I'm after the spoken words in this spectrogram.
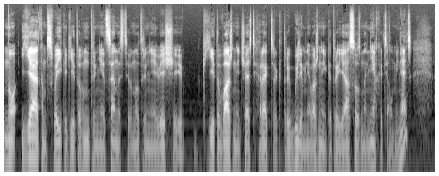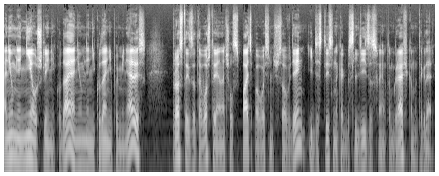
Но я там свои какие-то внутренние ценности, внутренние вещи, какие-то важные части характера, которые были мне важны и которые я осознанно не хотел менять, они у меня не ушли никуда, и они у меня никуда не поменялись, просто из-за того, что я начал спать по 8 часов в день и действительно как бы следить за своим там графиком и так далее.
